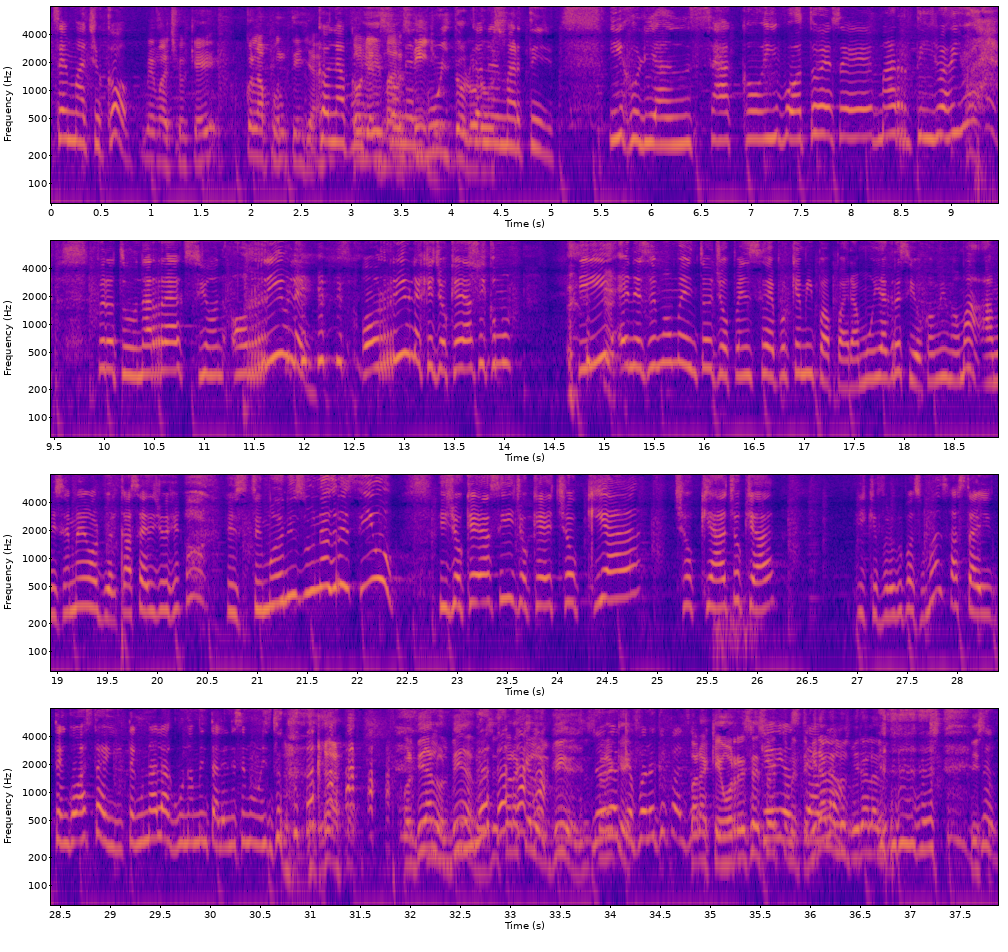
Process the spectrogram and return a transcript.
Se machucó. Me machuqué con la puntilla. Con la Con el puntilla, con el- martillo. muy doloroso. Con el martillo. Y Julián sacó y botó ese martillo ahí. ¡ah! Pero tuvo una reacción horrible. horrible, que yo quedé así como. Y en ese momento yo pensé, porque mi papá era muy agresivo con mi mamá, a mí se me volvió el cassette y yo dije, ¡Ah! este man es un agresivo. Y yo quedé así, yo quedé choqueada, choqueada, choqueada. ¿Y qué fue lo que pasó más? Hasta ahí, tengo hasta ahí, tengo una laguna mental en ese momento. olvídalo, olvídalo. Eso es para que lo olvides. es No, para no, que, ¿qué fue lo que pasó? Para que borres eso de tu mente. Mira la luz, mira la luz. Listo.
